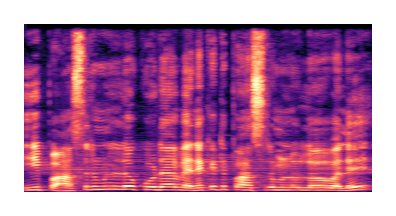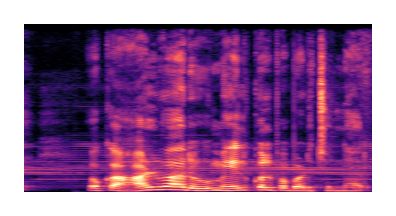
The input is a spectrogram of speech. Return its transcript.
ఈ పాశ్రమంలో కూడా వెనకటి పాశ్రమంలో వలె ఒక ఆళ్వారు మేల్కొల్పబడుచున్నారు.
